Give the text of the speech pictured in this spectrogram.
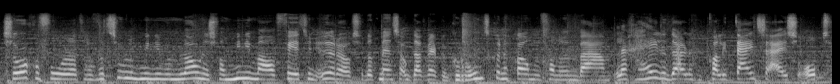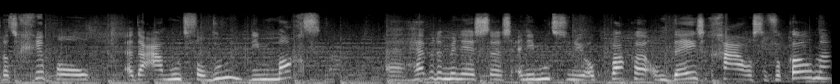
Zorg ervoor dat er een fatsoenlijk minimumloon is van minimaal 14 euro, zodat mensen ook daadwerkelijk rond kunnen komen van hun baan. Leg hele duidelijke kwaliteitseisen op, zodat Schiphol uh, daaraan moet voldoen. Die macht uh, hebben de ministers en die moeten ze nu ook pakken om deze chaos te voorkomen.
